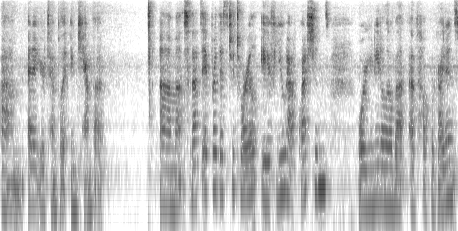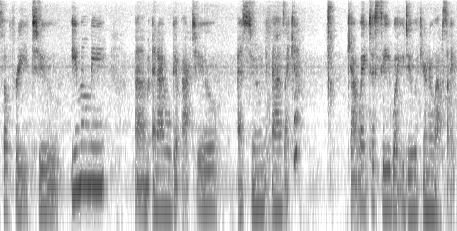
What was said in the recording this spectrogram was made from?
um, edit your template in Canva. Um, so that's it for this tutorial. If you have questions or you need a little bit of help or guidance, feel free to email me um, and I will get back to you as soon as I can. Can't wait to see what you do with your new website.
